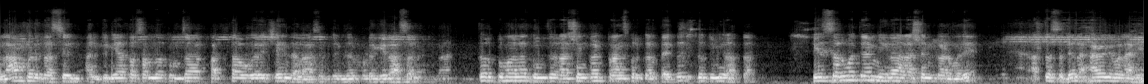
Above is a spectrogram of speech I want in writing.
लांब पडत असेल आणि तुम्ही आता समजा तुमचा पत्ता वगैरे चेंज झाला असेल तुम्ही जर पुढे गेला असाल तर तुम्हाला तुमचं राशन कार्ड ट्रान्सफर करता येतं जिथं तुम्ही राहता. हे सर्व त्या मेगा राशन कार्डमध्ये आता सध्याला अवेलेबल आहे.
